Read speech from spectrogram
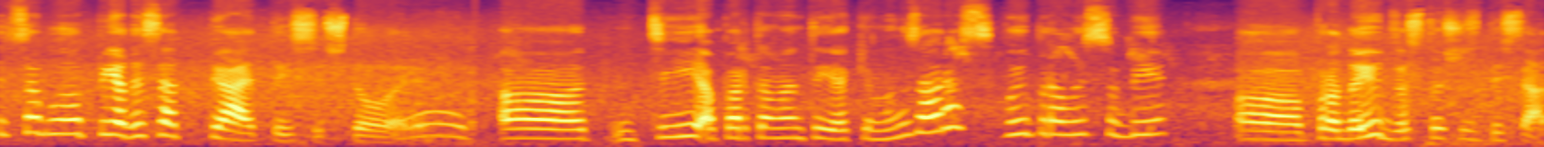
і це було 55 тисяч доларів. Е, Ті апартаменти, які ми зараз вибрали собі, е, продають за 160.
